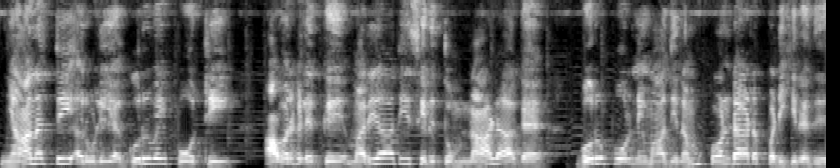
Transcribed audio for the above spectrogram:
ஞானத்தை அருளிய குருவை போற்றி அவர்களுக்கு மரியாதை செலுத்தும் நாளாக குரு பூர்ணிமா தினம் கொண்டாடப்படுகிறது.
